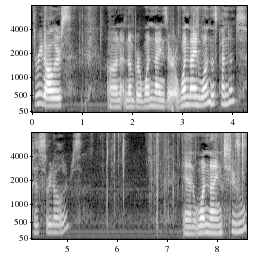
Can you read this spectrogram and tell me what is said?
$3 on number 190. 191, this pendant is $3. And 192,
